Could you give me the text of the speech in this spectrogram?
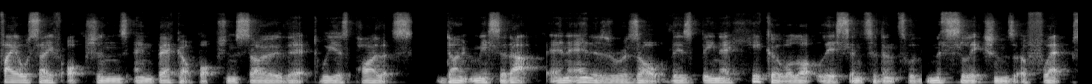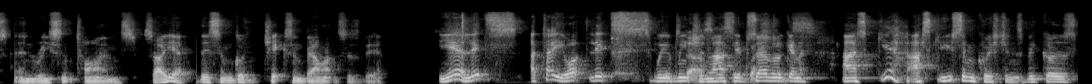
fail safe options and backup options so that we as pilots don't mess it up. And, and as a result, there's been a heck of a lot less incidents with misselections of flaps in recent times. So yeah, there's some good checks and balances there. Yeah, let's, I tell you what, let's, we let's mentioned last episode, we're going to ask, yeah, ask you some questions because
